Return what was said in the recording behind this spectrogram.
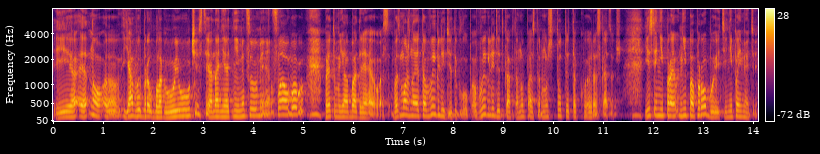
И э, ну, э, я выбрал благую участь, и она не отнимется у меня, слава Богу. Поэтому я ободряю вас. Возможно, это выглядит глупо, выглядит как-то, ну, пастор, ну что ты такое рассказываешь? Если не, про, не попробуете, не поймете.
